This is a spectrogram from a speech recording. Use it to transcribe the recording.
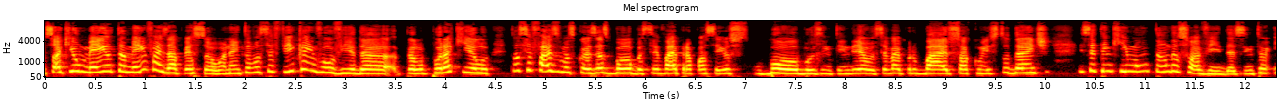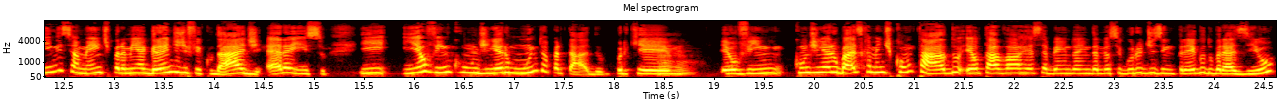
só que o meio também faz a pessoa, né? Então você fica envolvida pelo, por aquilo. Então você faz umas coisas bobas, você vai para passeios bobos, entendeu? Você vai para o bairro só com estudante e você tem que ir montando a sua vida. Assim. Então, inicialmente, para mim, a grande dificuldade era isso. E, e eu vim com um dinheiro muito apertado, porque. Uhum eu vim com dinheiro basicamente contado. Eu estava recebendo ainda meu seguro-desemprego do Brasil.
